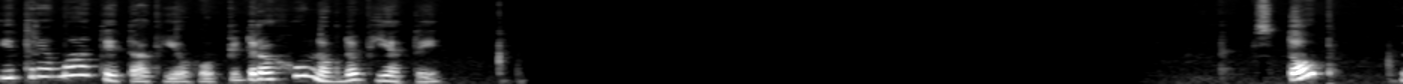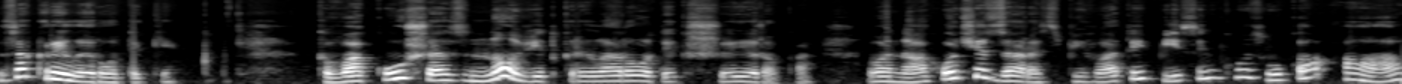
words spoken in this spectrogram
і тримати так його під рахунок до п'яти. Стоп, закрили ротики. Квакуша знов відкрила ротик широко. Вона хоче зараз співати пісеньку звука А.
